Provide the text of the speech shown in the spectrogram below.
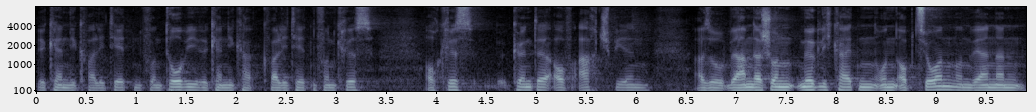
Wir kennen die Qualitäten von Tobi, wir kennen die Qualitäten von Chris. Auch Chris könnte auf acht spielen. Also wir haben da schon Möglichkeiten und Optionen und werden dann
